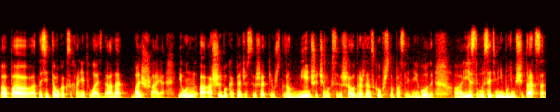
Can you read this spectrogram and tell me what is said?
а, по, относительно того, как сохранять власть. Да, она большая. И он а, ошибок, опять же, совершает, как я уже сказал, меньше, чем их совершало гражданское общество последние годы. А, если мы с этим не будем считаться,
